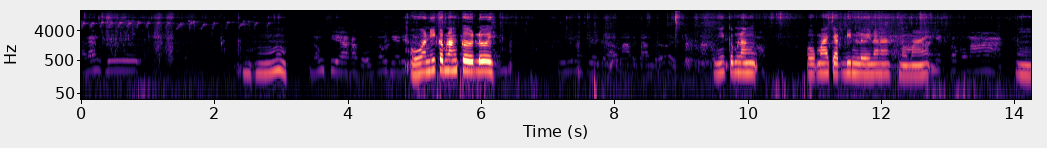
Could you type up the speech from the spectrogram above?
อันนั้นคืออือหือน้องเสียครับผมน้องเสียได้โอ้อันนี้กำลังเกิดเลย ตัวนี้น้องเสียจะมาประจำเลยนี่กำลังออกมาจากดินเลยนะคะหน่อไม้เฮ็ดเขาก็มาอืม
